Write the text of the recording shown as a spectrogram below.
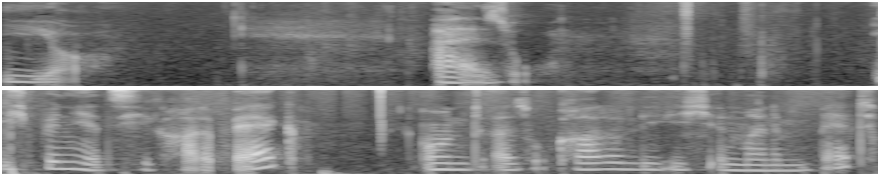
ja. Also, ich bin jetzt hier gerade back und also gerade liege ich in meinem Bett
